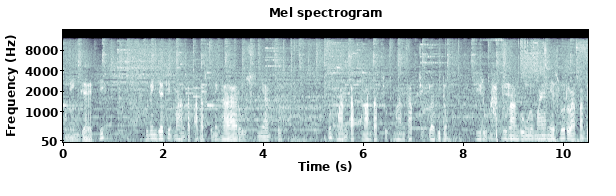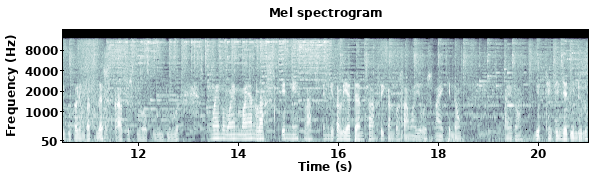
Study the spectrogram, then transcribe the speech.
kuning jadi. Kuning jadi mantap atas kuning harusnya tuh. Tuh mantap mantap cuk. Mantap cuk lagi dong. Biru aduh langgung lumayan ya seluruh 8000 kali 14 122 lumayan lumayan lumayan last spin nih last spin kita lihat dan saksikan bersama. Yuk naikin dong. Ayo dong yuk cincin jadiin dulu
